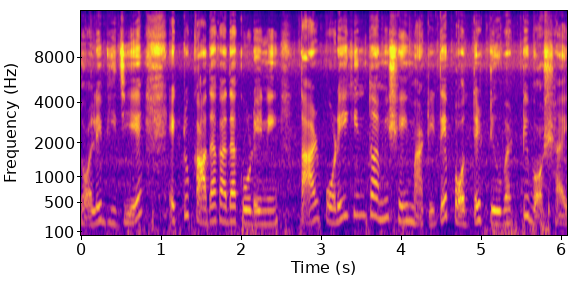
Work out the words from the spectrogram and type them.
জলে ভিজিয়ে একটু কাদা কাদা করে নিই। তারপরেই কিন্তু আমি সেই মাটিতে পদ্মের টিউবারটি বসাই।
